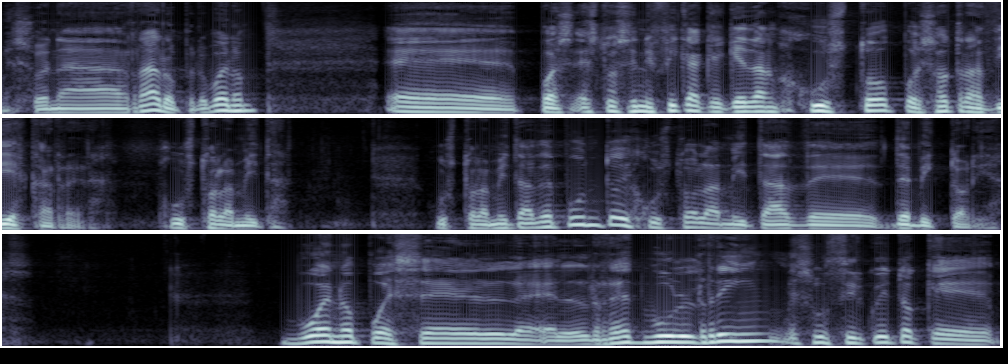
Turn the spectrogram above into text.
me suena raro, pero bueno, eh, pues esto significa que quedan justo pues otras 10 carreras, justo la mitad. Justo la mitad de puntos y justo la mitad de, victorias. Bueno, pues el, el, Red Bull Ring es un circuito que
